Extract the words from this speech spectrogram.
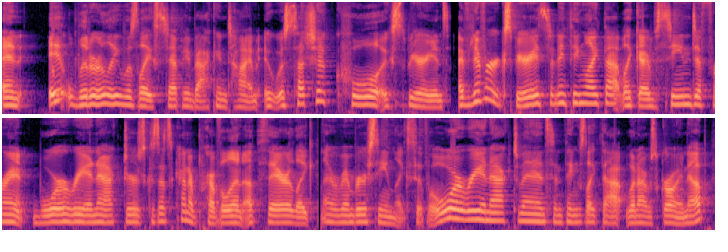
And it literally was like stepping back in time. It was such a cool experience. I've never experienced anything like that. Like I've seen different war reenactors because that's kind of prevalent up there. Like I remember seeing like Civil War reenactments and things like that when I was growing up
